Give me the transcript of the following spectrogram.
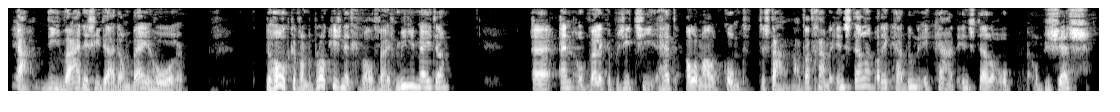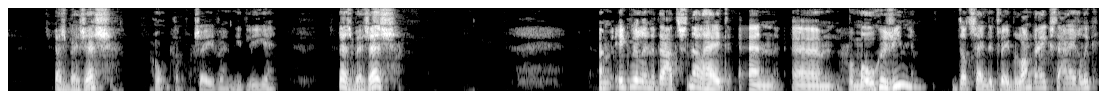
ja, die waarden die daar dan bij horen. De hoogte van de blokjes, in dit geval 5 mm. Uh, en op welke positie het allemaal komt te staan. Nou, dat gaan we instellen. Wat ik ga doen, ik ga het instellen op, op 6. 6 bij 6. Oh, dat was 7, niet liegen. 6 bij 6. Um, ehm, ik wil inderdaad snelheid en um, vermogen zien. Dat zijn de twee belangrijkste eigenlijk.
